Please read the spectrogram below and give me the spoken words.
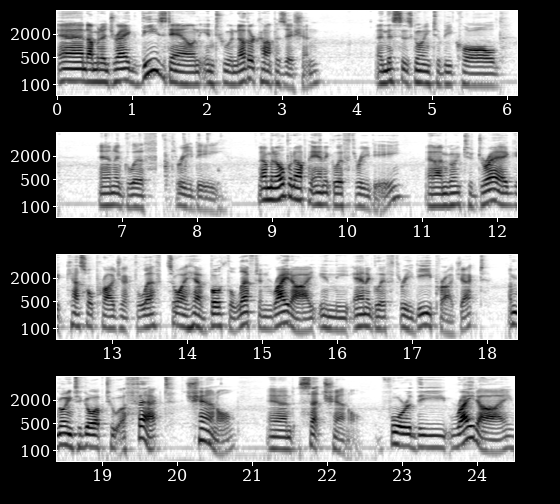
And I'm going to drag these down into another composition. And this is going to be called Anaglyph 3D. Now I'm going to open up Anaglyph 3D and I'm going to drag Castle Project left so I have both the left and right eye in the Anaglyph 3D project. I'm going to go up to Effect, Channel, and Set Channel. For the right eye,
